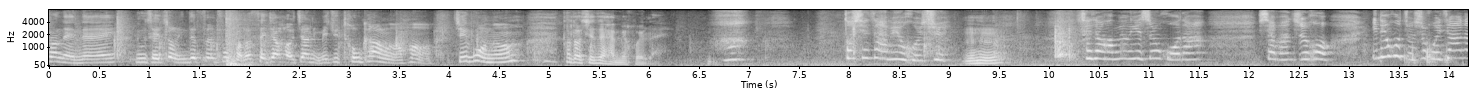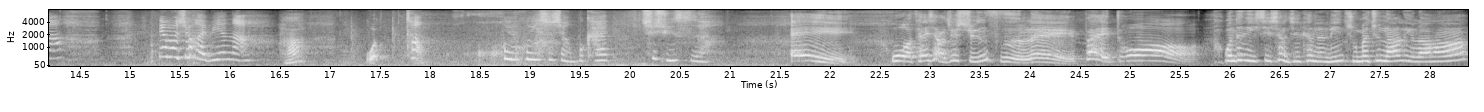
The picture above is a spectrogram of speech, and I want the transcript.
少奶奶，奴才照您的吩咐，跑到蔡家豪家里面去偷看了哈。结果呢，他到现在还没回来。啊，到现在还没有回去。嗯哼。蔡家豪没有夜生活的，下班之后一定会准时回家的。要不要去海边呢？啊，我他会不会一时想不开去寻死啊？哎。我才想去寻死嘞！拜托，我那个一切向前看的林楚曼去哪里了哈？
